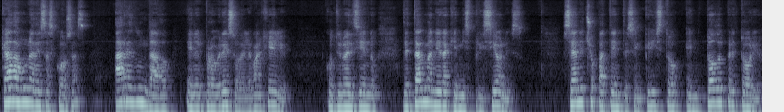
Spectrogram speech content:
Cada una de esas cosas ha redundado en el progreso del Evangelio. Continúa diciendo, de tal manera que mis prisiones se han hecho patentes en Cristo en todo el pretorio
